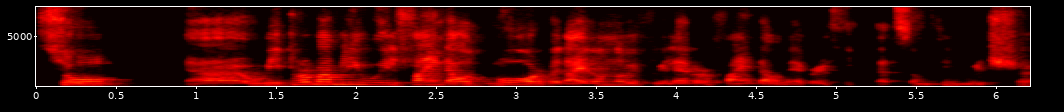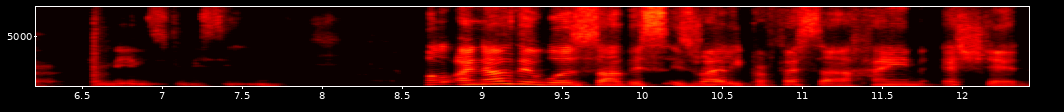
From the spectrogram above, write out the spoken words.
So uh, we probably will find out more, but I don't know if we'll ever find out everything. That's something which uh, remains to be seen. Well, I know there was uh, this Israeli professor, Haim Eshed,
